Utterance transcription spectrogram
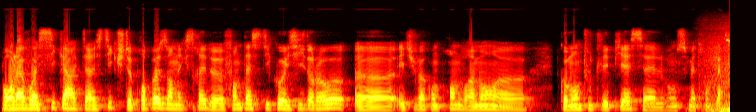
Pour la voix si caractéristique je te propose un extrait de Fantastico Isidro euh, et tu vas comprendre vraiment euh, comment toutes les pièces elles vont se mettre en place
